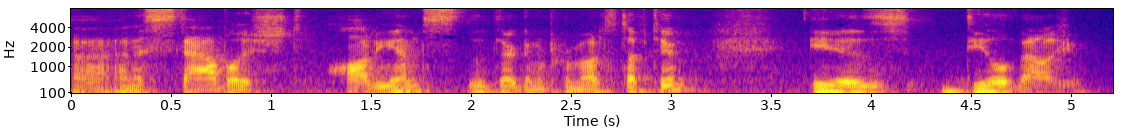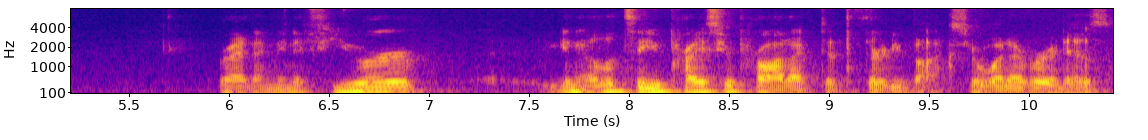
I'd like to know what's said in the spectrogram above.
uh, an established audience that they're going to promote stuff to, is deal value. Right? I mean, if you're you know, let's say you price your product at 30 bucks or whatever it is,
